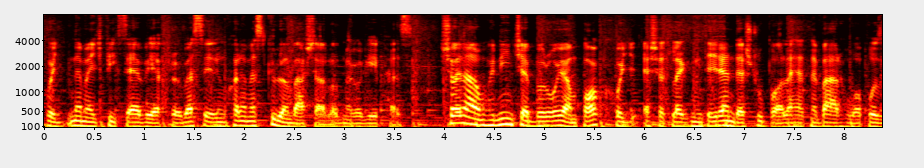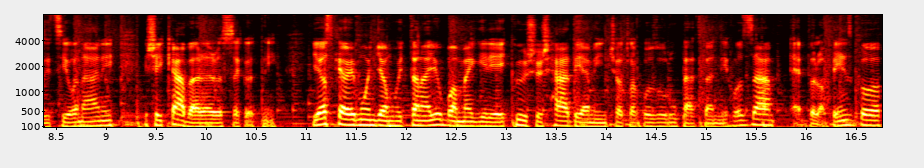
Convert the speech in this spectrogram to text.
hogy nem egy fix EVF-ről beszélünk, hanem ezt külön vásárolod meg a géphez. Sajnálom Sajnálom, hogy nincs ebből olyan pak, hogy esetleg mint egy rendes lupa lehetne bárhova pozícionálni, és egy kábellel összekötni. Ja, azt kell, hogy mondjam, hogy talán jobban megéri egy külsős HDMI csatlakozó lupát venni hozzá, ebből a pénzből,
